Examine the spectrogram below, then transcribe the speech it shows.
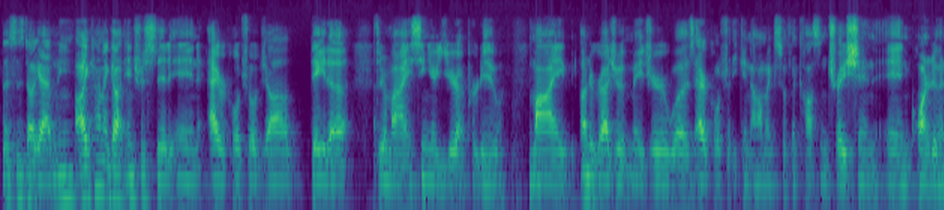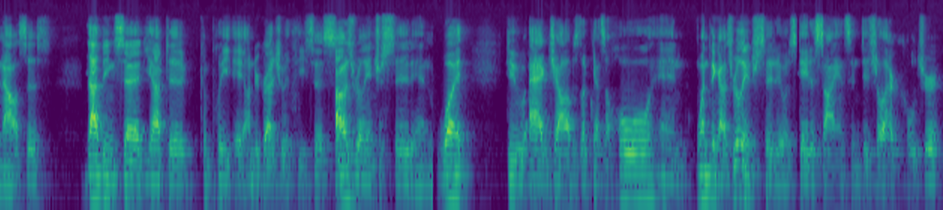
This is Doug Abney. I kind of got interested in agricultural job data through my senior year at Purdue. My undergraduate major was agricultural economics with a concentration in quantitative analysis. That being said, you have to complete a undergraduate thesis. I was really interested in what do ag jobs look as a whole and one thing I was really interested in was data science and digital agriculture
